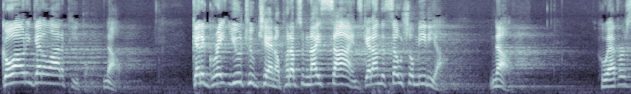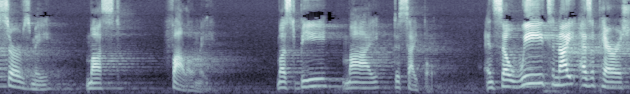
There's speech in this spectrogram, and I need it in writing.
Go out and get a lot of people? No. Get a great YouTube channel, put up some nice signs, get on the social media? No. Whoever serves me must follow me, must be my disciple. And so we tonight as a parish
